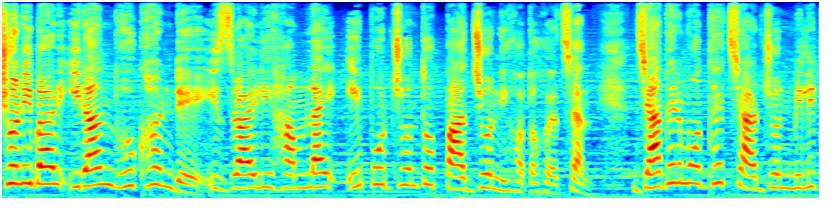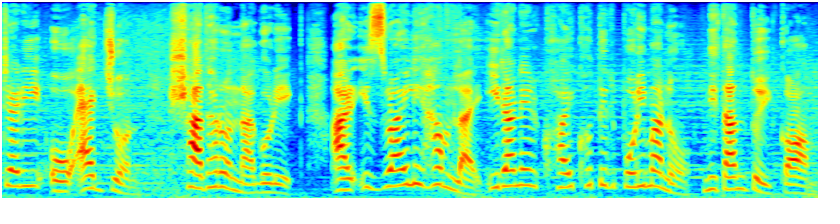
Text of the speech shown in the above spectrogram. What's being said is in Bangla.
শনিবার ইরান ভূখণ্ডে ইসরায়েলি হামলায় এ পর্যন্ত পাঁচজন নিহত হয়েছেন, যাদের মধ্যে চারজন মিলিটারি ও একজন সাধারণ নাগরিক। আর ইসরায়েলি হামলায় ইরানের ক্ষয়ক্ষতির পরিমাণও নিতান্তই কম।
